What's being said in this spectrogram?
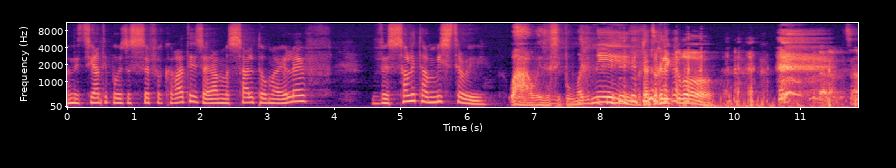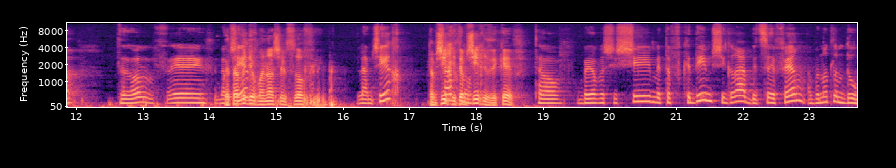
אני ציינתי פה איזה ספר קראתי, זה היה מסל תום האלף, וסוליטר מיסטרי. וואו, איזה סיפור מגניב, אתה צריך לקרוא. תודה על ההמלצה. טוב, אה, הוא כתב נמשיך? את יומנה של סופי. להמשיך? תמשיכי. תמשיכי, זה כיף. טוב, ביום השישי מתפקדים שגרה, בית ספר, הבנות למדו.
